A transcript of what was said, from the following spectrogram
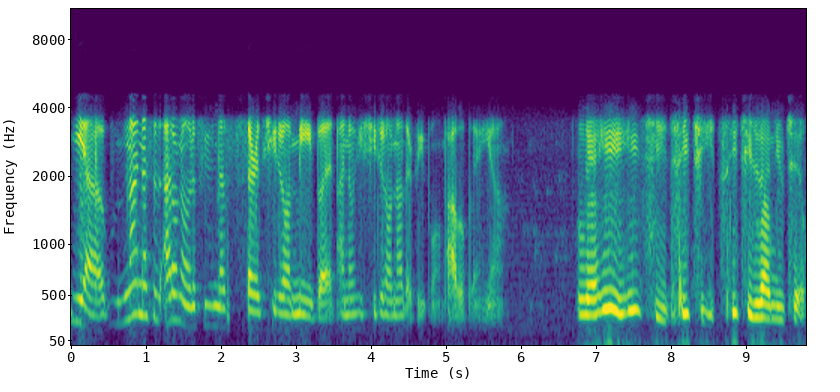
yeah. not necessarily. I don't know if he necessarily cheated on me, but I know he cheated on other people, probably. Yeah. Yeah, he he cheats. He cheats. He cheated on you too.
